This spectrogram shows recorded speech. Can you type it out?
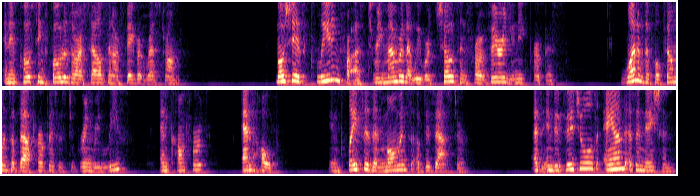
and in posting photos of ourselves in our favorite restaurant. Moshe is pleading for us to remember that we were chosen for a very unique purpose. One of the fulfillments of that purpose is to bring relief and comfort and hope in places and moments of disaster, as individuals and as a nation,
